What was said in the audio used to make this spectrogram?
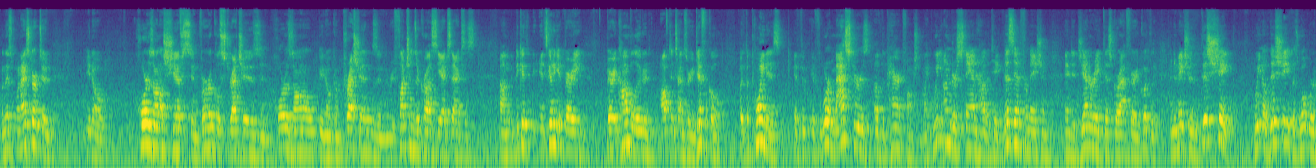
when this when I start to, you know, horizontal shifts and vertical stretches and horizontal, you know, compressions and reflections across the x-axis, um, because it's going to get very, very convoluted, oftentimes very difficult. But the point is, if, if we're masters of the parent function, like we understand how to take this information and to generate this graph very quickly, and to make sure that this shape, we know this shape is what we're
